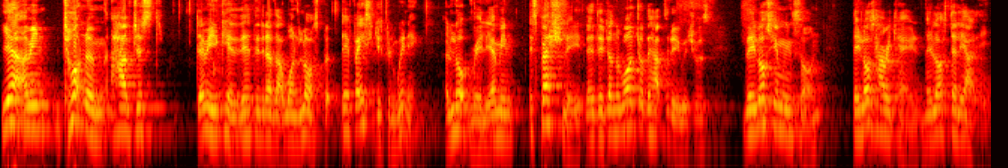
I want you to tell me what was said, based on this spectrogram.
Yeah, I mean Tottenham have just. I mean, okay, they, did have that one loss, but they've basically just been winning a lot, really. I mean, especially they, they've done the one job they had to do, which was they lost Heung-min Son, they lost Harry Kane, they lost Dele Alli,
